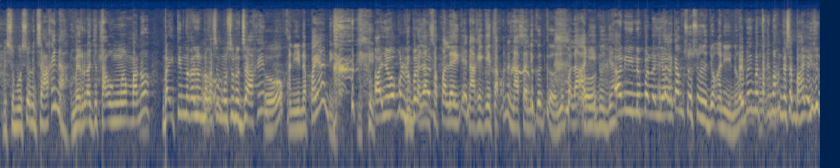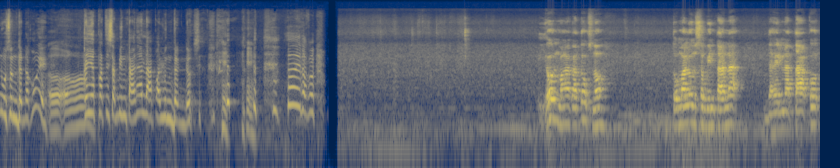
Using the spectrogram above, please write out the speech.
May sumusunod sa akin ah. meron na taong ano, maitim na kalun nakasumusunod sa akin. Oo, kanina pa yan eh. Ayaw akong Yung pa lubayan. lang sa palengke, nakikita ko na nasa likod ko. Yung pala anino niya. Anino pala Eh, yan. talagang susunod yung anino. Eh, may matakim hanggang sa bahay, ay sinusundan ako eh. Oo. Kaya pati sa bintana, napalundag daw siya. ay, naku. Yun mga katoks no, tumalon sa bintana dahil natakot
